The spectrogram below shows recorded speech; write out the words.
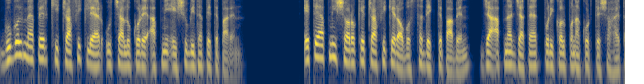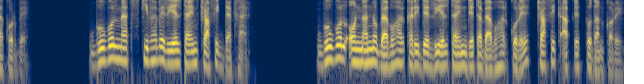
গুগল ম্যাপের কি ট্রাফিক লেয়ার উ চালু করে আপনি এই সুবিধা পেতে পারেন? এতে আপনি সড়কে ট্রাফিকের অবস্থা দেখতে পাবেন, যা আপনার যাতায়াত পরিকল্পনা করতে সহায়তা করবে। গুগল ম্যাপস কীভাবে রিয়েল টাইম ট্রাফিক দেখায়? গুগল অন্যান্য ব্যবহারকারীদের রিয়েল টাইম ডেটা ব্যবহার করে ট্রাফিক আপডেট প্রদান করে।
